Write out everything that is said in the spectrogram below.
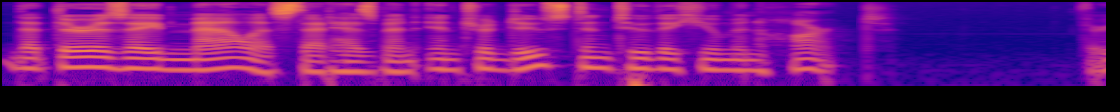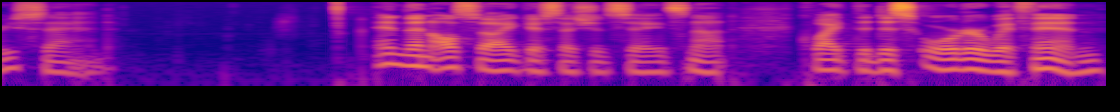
that there is a malice that has been introduced into the human heart. Very sad. And then also, I guess I should say, it's not quite the disorder within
